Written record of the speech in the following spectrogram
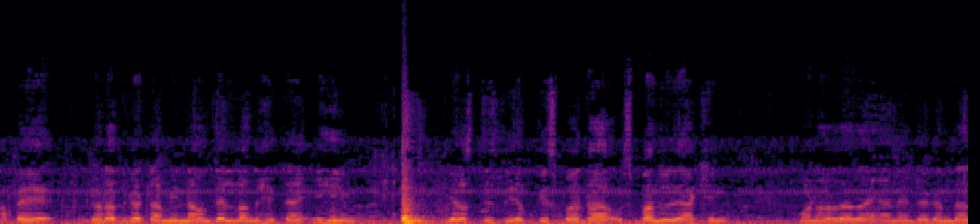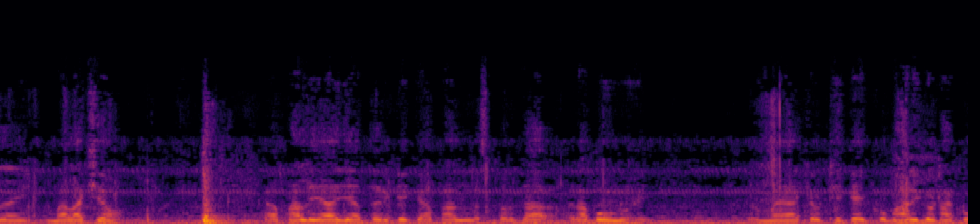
आपे गडद गट आम्ही नाव दिलं हे, त्या व्यवस्थित योग्य स्पर्धा उसबांधू दे आखीन। मनोहर दादाई आणि जगन दादा मला लाक्ष्य काफाल या या तरीके काफाल स्पर्धा राबवणं आहे. तर मग आख्यो ठीक आहे खूप भारी गो टाकू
